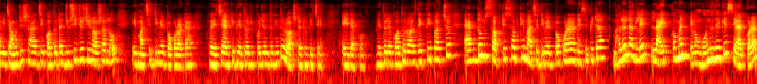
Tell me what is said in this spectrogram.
আমি চামচের সাহায্যে কতটা জুসি জুসি রসালো এই মাছের ডিমের পকোড়াটা হয়েছে আর কি, ভেতর পর্যন্ত কিন্তু রসটা ঢুকেছে। এই দেখো, ভেতরে কত রস দেখতেই পাচ্ছ, একদম সফটি সফটি মাছের ডিমের পকোড়ার রেসিপিটা। ভালো লাগলে লাইক, কমেন্ট এবং বন্ধুদেরকে শেয়ার করার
